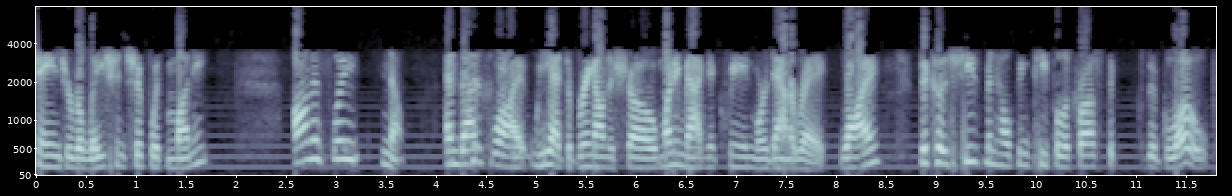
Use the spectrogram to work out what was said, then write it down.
change your relationship with money? Honestly, no. And that's why we had to bring on the show Money Magnet Queen Morgana Rae. Why? Because she's been helping people across the, the globe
